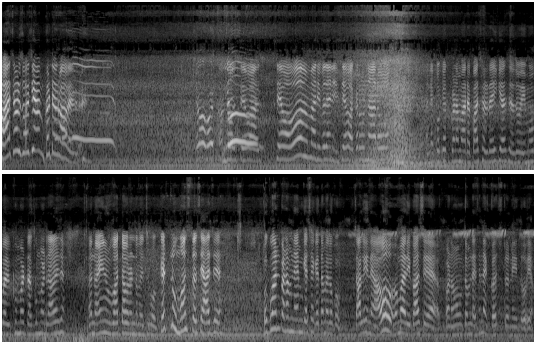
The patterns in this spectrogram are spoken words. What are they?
પાછળ જોજે આમ કટરો આવે. સેવા સેવા હો અમારી બધાની સેવા કરનારો. અને ભગત પણ અમારે પાછળ રહી ગયા છે તો એ મોબાઈલ ઘુમડતા ઘુમડતા આવે છે. અને અહીંનું વાતાવરણ તમે જુઓ, કેટલું મસ્ત છે આજે. ભગવાન પણ અમને એમ કહે છે કે તમે લોકો ચાલીને આવો અમારી પાસે, પણ હું તમને છે ને કષ્ટ નહીં દો એમ.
